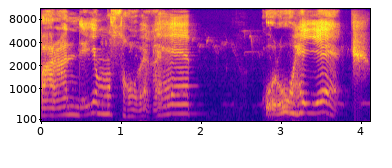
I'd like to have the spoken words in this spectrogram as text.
برنده مسابقه گروه یک.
